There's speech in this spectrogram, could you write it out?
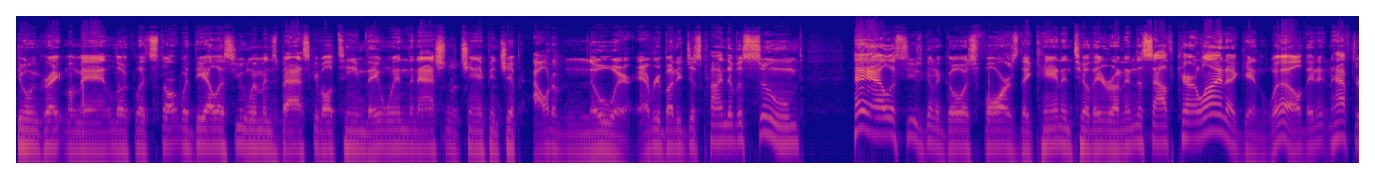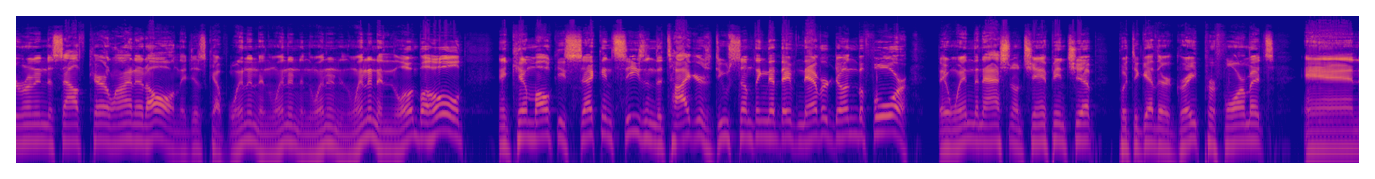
Doing great, my man. Look, let's start with the LSU women's basketball team. They win the national championship out of nowhere. Everybody just kind of assumed hey, LSU's going to go as far as they can until they run into South Carolina again. Well, they didn't have to run into South Carolina at all, and they just kept winning and winning and winning and winning. And lo and behold, in Kim Mulkey's second season, the Tigers do something that they've never done before. They win the national championship, put together a great performance, and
